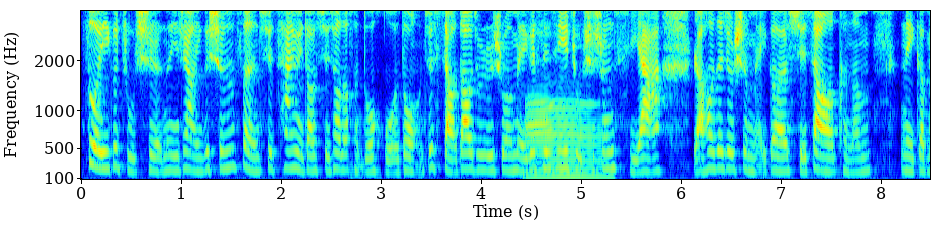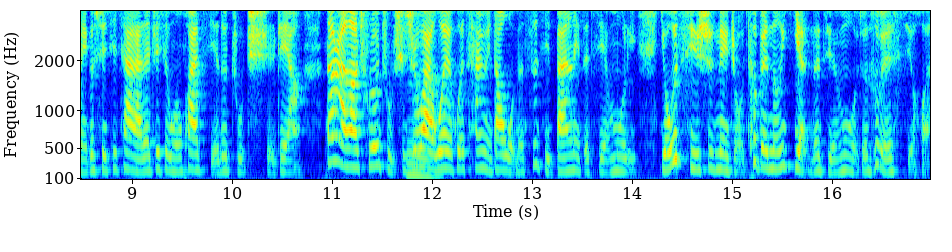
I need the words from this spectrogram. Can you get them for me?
作为一个主持人的这样一个身份去参与到学校的很多活动，就小到就是说每个星期一主持升旗啊，然后再就是每个学校可能那个每个学期下来的这些文化节的主持这样。当然了，除了主持之外，我也会参与到我们自己班里的节目里，尤其是那种特别能演的节目，我就特别喜欢，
